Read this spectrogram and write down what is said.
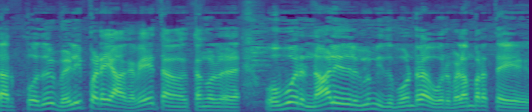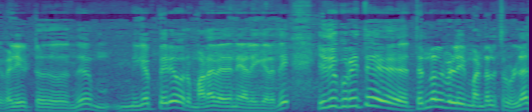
தற்போது வெளிப்படையாகவே தங்களுடைய ஒவ்வொரு நாளிதழ்களும் இது போன்ற ஒரு விளம்பரத்தை வெளியிட்டது வந்து மிகப்பெரிய ஒரு மனவேதனை அளிக்கிறது. இது குறித்து திருநெல்வேலி மண்டலத்தில் உள்ள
